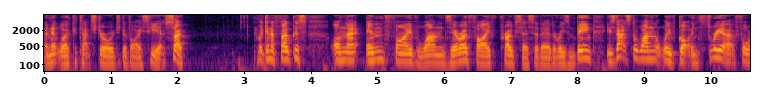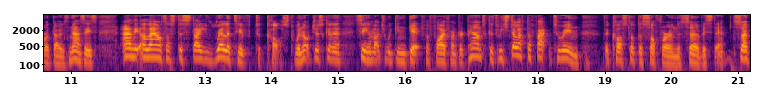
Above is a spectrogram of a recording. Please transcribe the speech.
a network attached storage device here. So we're going to focus on that N5105 processor there. The reason being is that's the one that we've got in three out of four of those NASs and it allows us to stay relative to cost. We're not just going to see how much we can get for £500 because we still have to factor in the cost of the software and the service there. So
